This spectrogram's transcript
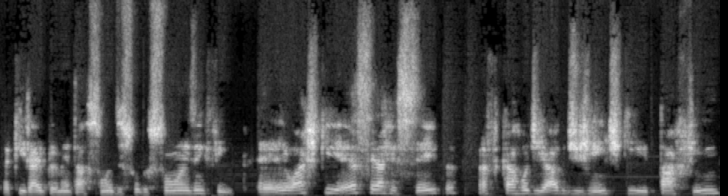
para criar implementações e soluções, enfim. É, eu acho que essa é a receita para ficar rodeado de gente que está afim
